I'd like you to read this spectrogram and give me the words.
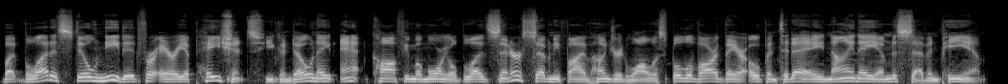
but blood is still needed for area patients. You can donate at Coffee Memorial Blood Center, 7500 Wallace Boulevard. They are open today, 9 a.m. to 7 p.m.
